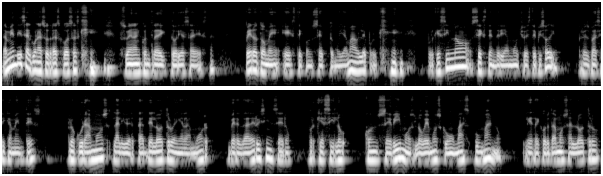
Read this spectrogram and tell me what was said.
También dice algunas otras cosas que suenan contradictorias a esta, pero tomé este concepto muy amable porque, porque si no se extendería mucho este episodio. Pero es básicamente esto. Procuramos la libertad del otro en el amor verdadero y sincero, porque así lo concebimos, lo vemos como más humano. Le recordamos al otro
